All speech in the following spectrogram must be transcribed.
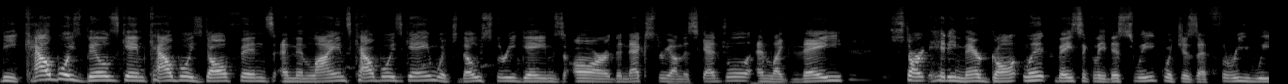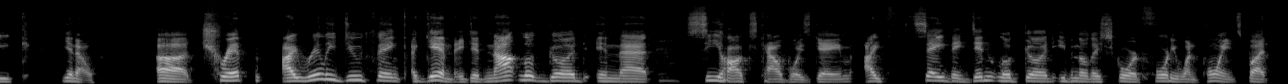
the Cowboys Bills game, Cowboys Dolphins, and then Lions Cowboys game, which those three games are the next three on the schedule, and like they start hitting their gauntlet basically this week, which is a three week, you know, uh trip. I really do think again, they did not look good in that Seahawks Cowboys game. I say they didn't look good even though they scored 41 points, but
